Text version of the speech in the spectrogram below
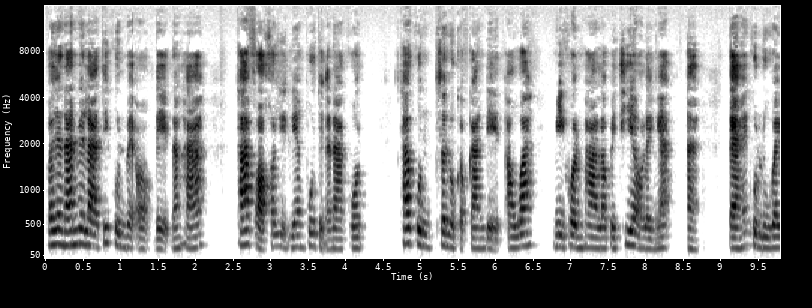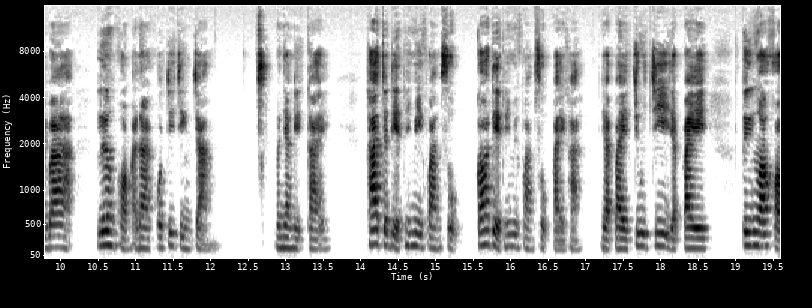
เพราะฉะนั้นเวลาที่คุณไปออกเดทนะคะ ถ้าฝอเขาหลีกเลี่ยงพูดถึงอนาคต ถ้าคุณสนุกกับการเดทเอาว่ามีคนพาเราไปเที่ยวอะไรเงี้ยอะแต่ให้คุณรู้ไว้ว่าเรื่องของอนาคตที่จริงจัง มันยังอีกไกล ถ้าจะเดทให้มีความสุข ก็เดทให้มีความสุขไปค่ะ อย่าไปจู้จี้ อย่าไปตื้องอขอ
